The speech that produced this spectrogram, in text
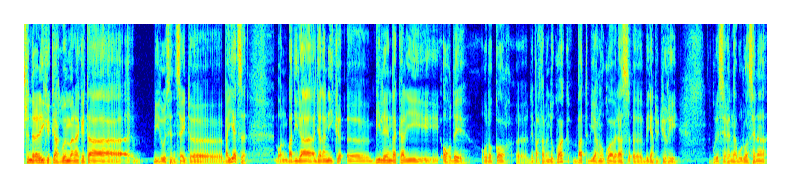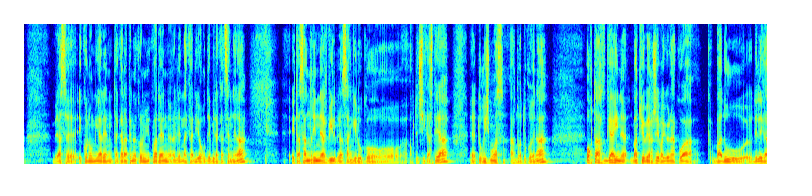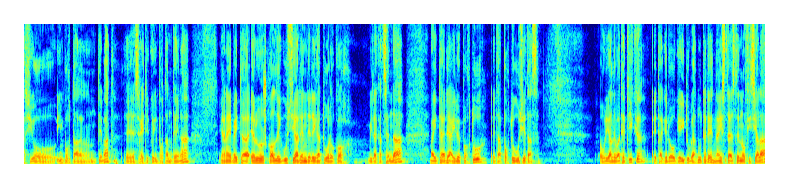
ikusten delarik karguen banaketa bidu ezen zait uh, baietz. Bon, badira jadanik uh, bile endakari orde orokor uh, departamentukoak, bat biarnokoa beraz uh, behiantuturi gure zerrenda burua zena, beraz ekonomiaren eta garapen ekonomikoaren lehendakari orde bilakatzen dena, eta Sandrin Nerbil beraz angiruko autetxik aztea, turismoaz arduatuko dena, Hortaz gain, Matio Berge Bayonakoa badu delegazio importante bat, e, zerraitiko importanteena. Eran baita Eurosko alde guziaren delegatu horokor bilakatzen da, baita ere aeroportu eta portu guzietaz hori alde batetik, eta gero gehitu behar dut ere, naizta ez den ofiziala,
